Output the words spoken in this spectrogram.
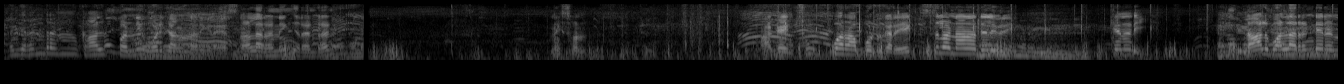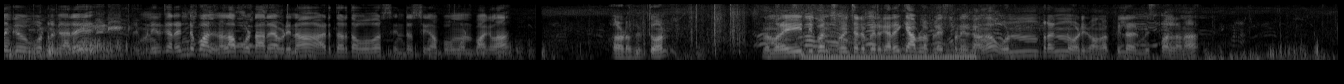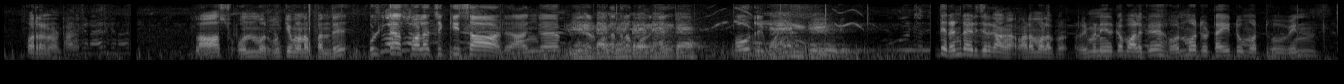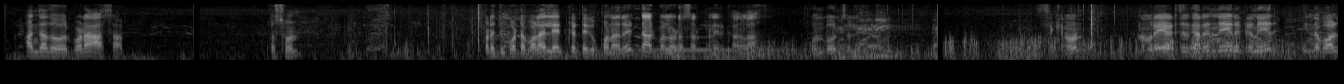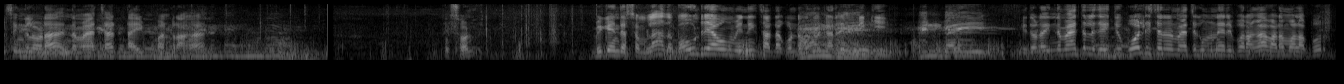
இங்கே ரெண்டு ரன் கால் பண்ணி ஓடிட்டாங்கன்னு நினைக்கிறேன். எஸ் நல்ல ரன்னிங் ரெண்டு ரன் நெக்ஸ்ட் ஒன் அகைன் சூப்பராக போட்டிருக்காரு. எக்ஸலண்டான டெலிவரி கெனடி நாலு பால்ல ரெண்டே ரன்னுக்கு போட்டிருக்காரு. ரிமனி இருக்க ரெண்டு பால் நல்லா போட்டாரு அப்படின்னா அடுத்தடுத்த ஓவர்ஸ் இன்ட்ரெஸ்டிங்காக போகும்னு பார்க்கலாம். அவரோட ஃபிஃப்த் ஒன் இந்த மாதிரி டிஃபென்ஸ் மைண்ட் செட் போயிருக்காரு. கேப்பில் ப்ளேஸ் பண்ணியிருக்காங்க. ஒன் ரன் ஓடிடுவாங்க ஃபீல்டர் மிஸ் பண்ணலனா ஒரு ரன் விட்டாங்க லாஸ்ட் ஒன் மோர் முக்கியமான பந்து. ஃபுல் டாஸ் பால சிக்கி சாட். அங்கே ஃபீல்டர் பக்கத்தில் போனது பவுண்டரி நான்கு. ரெண்டு அடிச்சிருக்காங்க. வடமலைப்பு ரிமைனிங் இருக்க பாலுக்கு one more to tie two more to win அஞ்சாவது ஓவர் போட ஆசார் ஃபர்ஸ்ட் ஒன் உடச்சி போட்ட பால லேட் கட்டுக்கு போனார். டாட் பாலோட ஸ்டார்ட் பண்ணியிருக்காங்களா? ஒன் பவுன் சொல்லியிருக்காங்க. செகண்ட் ஒன் இந்த முறையே அடிச்சிருக்காரு. நேருக்கு நேர் இந்த பால் சிங்கிளோட இந்த மேட்சை டைப் பண்ணுறாங்க நெக்ஸ்ட் ஒன் பிகே இந்த ஸ்டம்பில் அந்த பவுண்டரியாக அவங்க வின்னிங் ஷாட்டாக கொண்டு வந்திருக்காரு. பை இதோட இந்த மேட்ச்சில் ஜெயிச்சு போல்டிசர் மேட்சுக்கு முன்னேறி போகிறாங்க வடமாலாப்பூர்.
